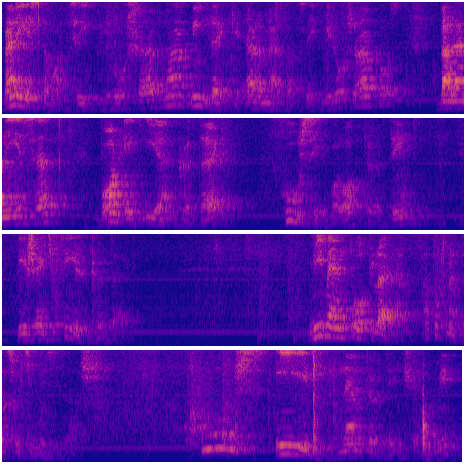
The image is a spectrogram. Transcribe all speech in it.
Benéztem a cégbíróságnál, mindenki elment a cégbírósághoz, belenézhet, van egy ilyen köteg, 20 év alatt történt, és egy fél köteg. Mi ment ott le? Hát ott ment az szocializizás. 20 évig nem történt semmi,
